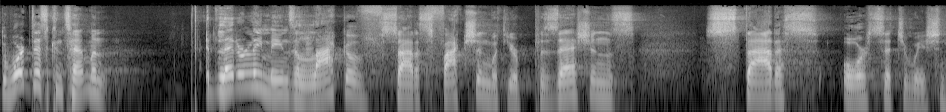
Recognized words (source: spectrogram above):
the word discontentment. It literally means a lack of satisfaction with your possessions, status, or situation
